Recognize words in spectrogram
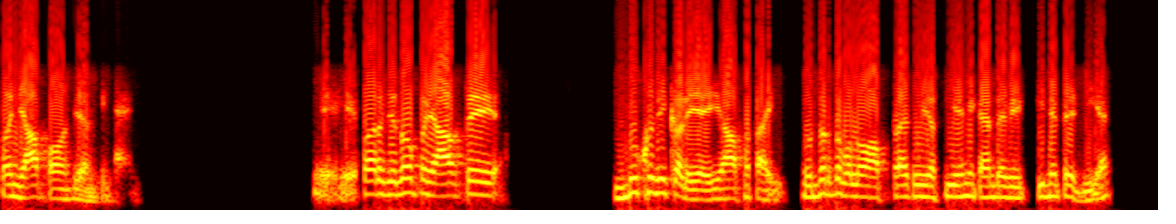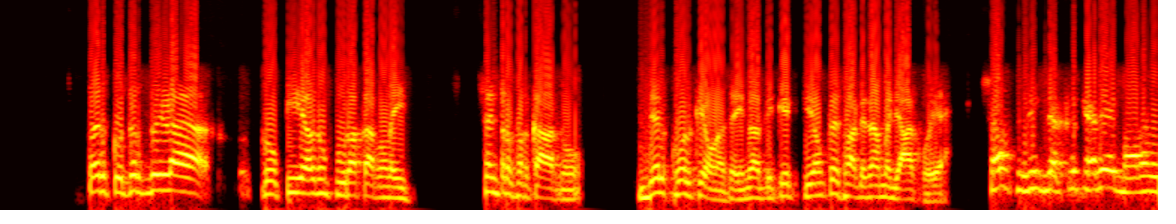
ਪੰਜਾਬ ਪਹੁੰਚ ਜਾਂਦੀ ਹੈ। ਪਰ ਜਦੋਂ ਪੰਜਾਬ ਤੇ ਦੁੱਖ ਦੀ ਘੜੀ ਆਈ ਆਫਤ ਆਈ। ਕੁਦਰਤ ਵੱਲੋਂ ਆਫਤ ਹੈ ਕੋਈ ਅਸੀਂ ਇਹ ਨਹੀਂ ਕਹਿੰਦੇ ਵੀ ਕਿਹਨੇ ਭੇਜੀ ਹੈ। ਪਰ ਕੁਦਰਤ ਦਾ ਜਿਹੜਾ ਕਰੋਪੀ ਹੈ ਉਹਨੂੰ ਪੂਰਾ ਕਰਨ ਲਈ ਸੈਂਟਰ ਸਰਕਾਰ ਨੂੰ ਦਿਲ ਖੋਲ ਕੇ ਆਉਣਾ ਚਾਹੀਦਾ ਕਿ ਕਿਉਂਕਿ ਸਾਡੇ ਨਾਲ ਮਜ਼ਾਕ ਹੋਇਆ ਸਰ ਤੁਸੀਂ ਡਾਕਟਰ ਕਹਿ ਰਹੇ 12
